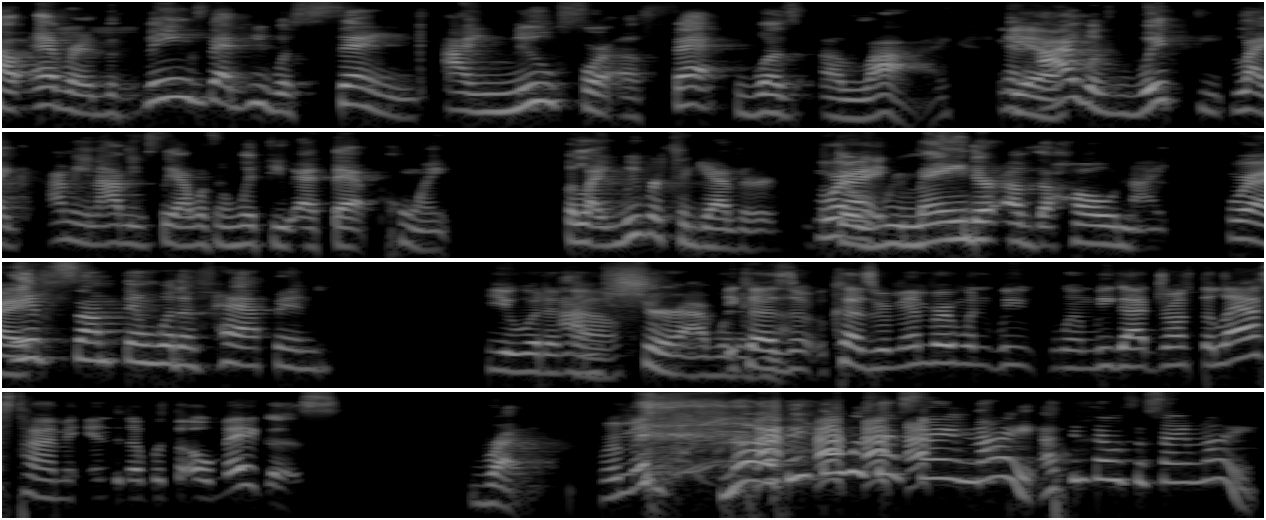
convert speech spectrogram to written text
However, the Mhm. things that he was saying, I knew for a fact was a lie. And yeah, I was with you. Like, I mean, obviously, I wasn't with you at that point, but like, we were together Right. the remainder of the whole night. right. If something would have happened, you would have known. I'm sure I would because because remember when we when we got drunk the last time, it ended up with the Omegas. right. Remember? No, I think that was that same night. I think that was the same night.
